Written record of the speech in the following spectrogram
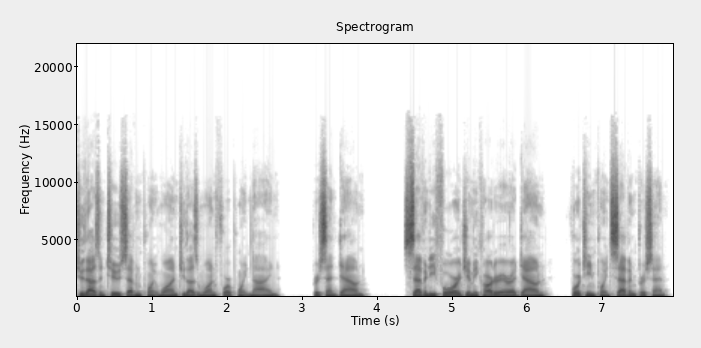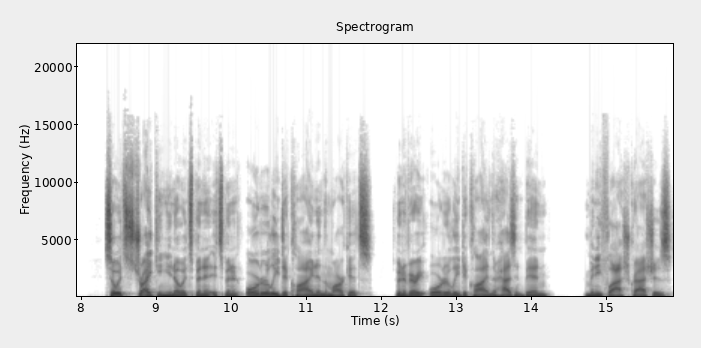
2002, 7.1, 2001, 4.9% down. 74, Jimmy Carter era, down 14.7%. So it's striking, you know, it's been a, it's been an orderly decline in the markets. It's been a very orderly decline. There hasn't been many flash crashes.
